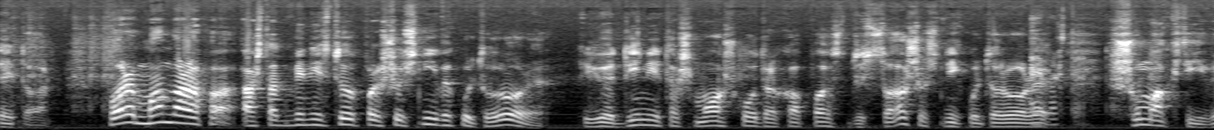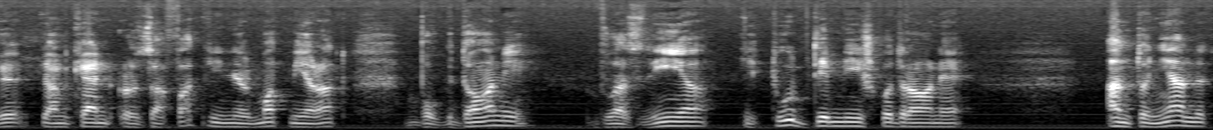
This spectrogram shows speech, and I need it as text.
zejtart por ma mrapa ashtë administru prej shoqnive kulturore Ju e dini tashmë Shkodra ka pas disa shoqni kulturore shumë aktive, janë ken Rozafat një nër ma të mirat, Bogdani, Vllaznia, një tubë djemnish shkodrane, Antonianët,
